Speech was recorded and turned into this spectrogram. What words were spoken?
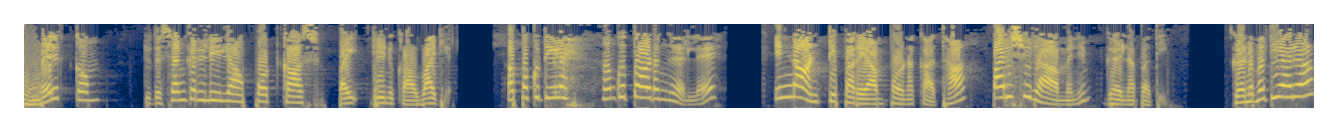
Welcome to the Shankaraleela podcast by Renuka Warrier അപ്പൊ കുട്ടികളെ നമുക്ക് തുടങ്ങുകയല്ലേ? ഇന്ന് ആണ്ടി പറയാൻ പോണ കഥ പരശുരാമനും ഗണപതി. ഗണപതി ആരാ?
